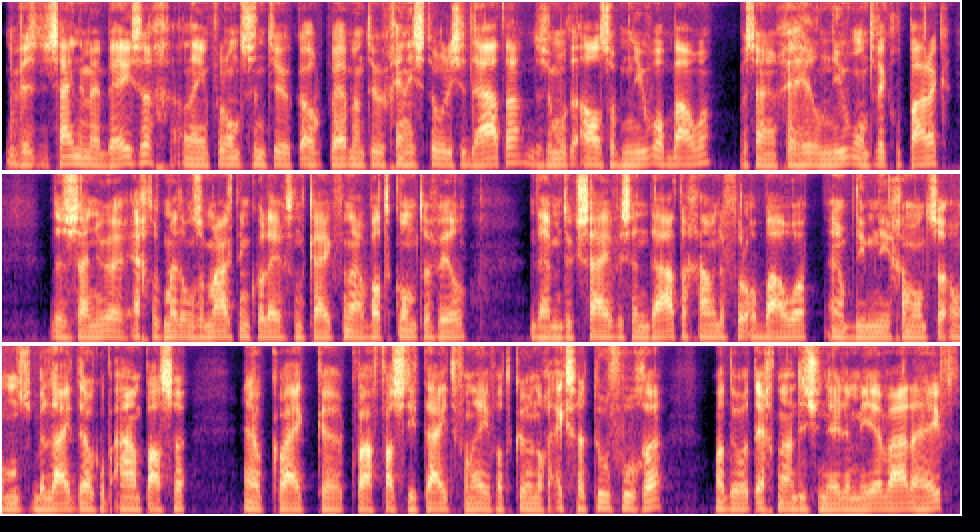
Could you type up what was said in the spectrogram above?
We zijn ermee bezig. Alleen voor ons is natuurlijk ook, we hebben natuurlijk geen historische data. Dus we moeten alles opnieuw opbouwen. We zijn een geheel nieuw ontwikkeld park. Dus we zijn nu echt ook met onze marketingcollega's aan het kijken van nou, wat komt er veel. Daar hebben we natuurlijk cijfers en data gaan we ervoor opbouwen. En op die manier gaan we ons, ons beleid er ook op aanpassen. En ook qua, qua faciliteit van hey, wat kunnen we nog extra toevoegen. Waardoor het echt een additionele meerwaarde heeft.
